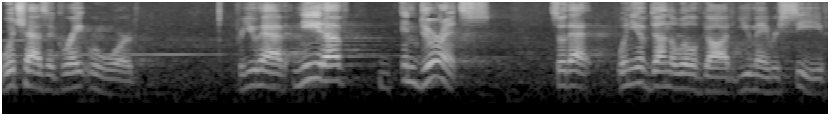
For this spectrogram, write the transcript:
which has a great reward. For you have need of endurance, so that when you have done the will of God, you may receive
